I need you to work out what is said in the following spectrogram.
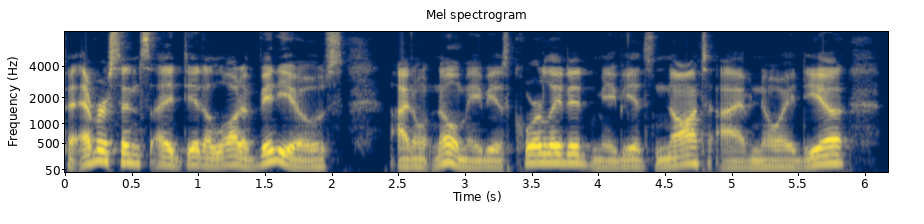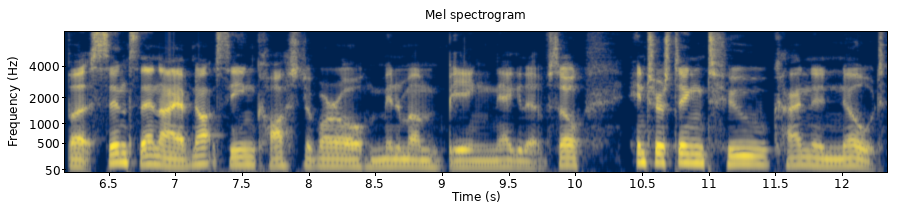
But ever since I did a lot of videos, I don't know, maybe it's correlated, maybe it's not, I have no idea. But since then, I have not seen cost to borrow minimum being negative. So interesting to kind of note.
